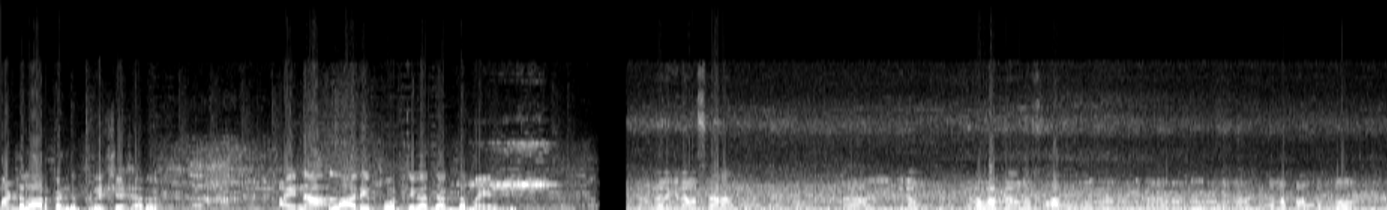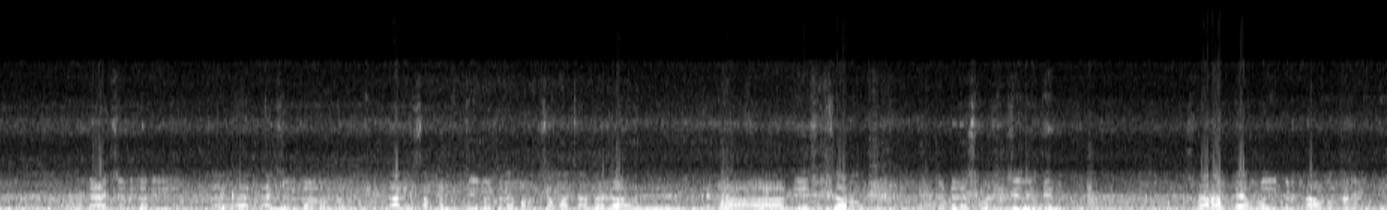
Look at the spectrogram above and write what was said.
మంటలు ఆర్పేందుకు కృషి చేశారు. అయినా లారీ పూర్తిగా దగ్ధమైంది. అందరికీ నమస్కారం. ఈ దినం తెల్లవారుజామున స్వారం రెండు రెండున్నర గంటల ప్రాంతంలో ఒక యాక్సిడెంట్ జరిగి యాక్సిడెంట్ జరగడం జరిగింది. దానికి సంబంధించి వెంటనే మనకు సమాచారం మా డిఎస్పీ సార్ వెంటనే స్పందించి వితిన్ స్పాన్ ఆఫ్ టైంలో ఇక్కడికి రావడం జరిగింది.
